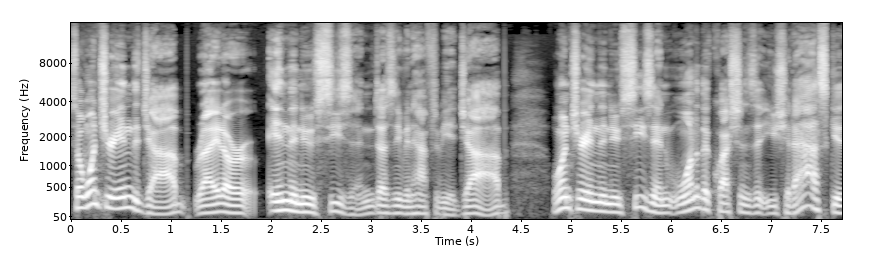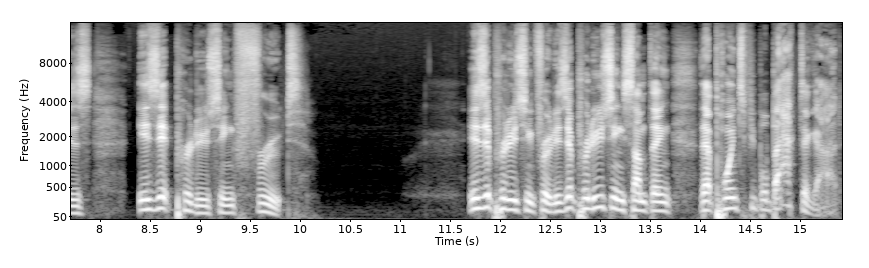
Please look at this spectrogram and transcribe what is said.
So once you're in the job, right, or in the new season, doesn't even have to be a job. Once you're in the new season, one of the questions that you should ask is is it producing fruit? Is it producing fruit? Is it producing something that points people back to God?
